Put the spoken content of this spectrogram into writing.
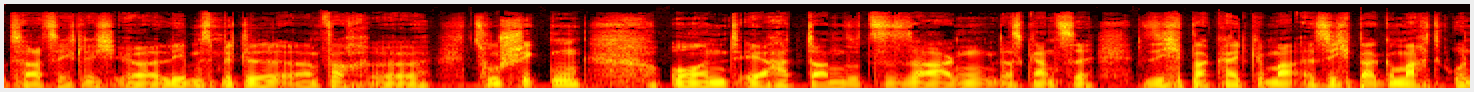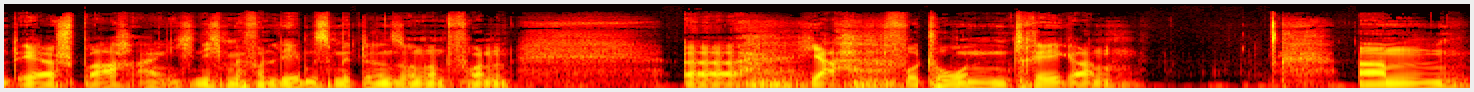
tatsächlich äh, Lebensmittel einfach äh, zuschicken und er hat dann sozusagen das Ganze Sichtbarkeit gema sichtbar gemacht und er sprach eigentlich nicht mehr von Lebensmitteln, sondern von äh, ja, Photonenträgern. Ähm,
